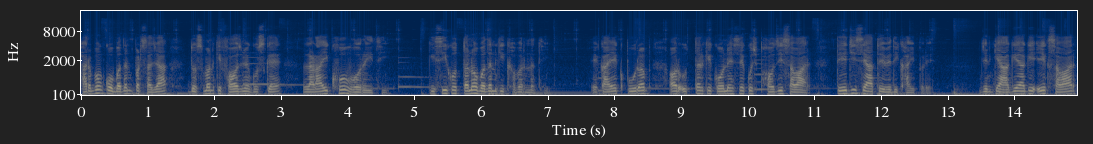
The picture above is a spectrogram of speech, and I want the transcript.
हरबों को बदन पर सजा दुश्मन की फौज में घुस गए। लड़ाई खूब हो रही थी। किसी को तनो बदन की खबर न थी। एकाएक पूरब और उत्तर के कोने से कुछ फौजी सवार तेज़ी से आते हुए दिखाई पड़े, जिनके आगे आगे एक सवार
